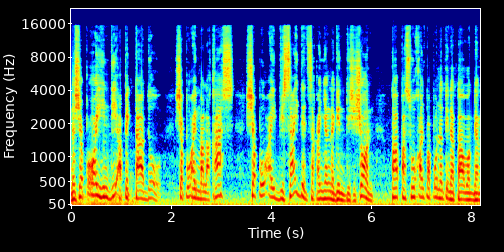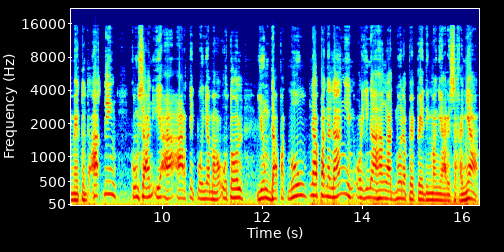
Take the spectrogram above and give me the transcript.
na siya po ay hindi apektado, siya po ay malakas, siya po ay decided sa kanyang naging desisyon papasukan pa po ng tinatawag na method acting kung saan iaarte po niya mga utol yung dapat mong napanalangin or hinahangad mo na pwedeng mangyari sa kanya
